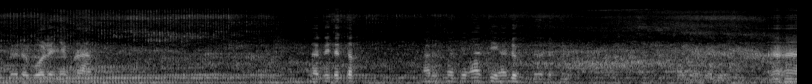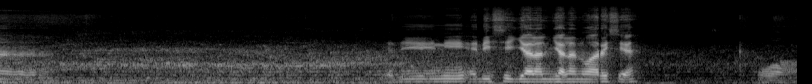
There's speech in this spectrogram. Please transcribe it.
Itu udah boleh nyebrang. Tapi tetap harus hati-hati. Aduh udah, udah. Udah, udah, udah. Nah. Jadi ini edisi jalan-jalan waris ya. Wow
